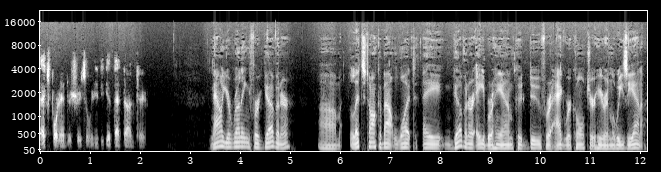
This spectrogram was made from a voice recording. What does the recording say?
export industry. So we need to get that done too. Now you're running for governor. Um, let's talk about what a Governor Abraham could do for agriculture here in Louisiana.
